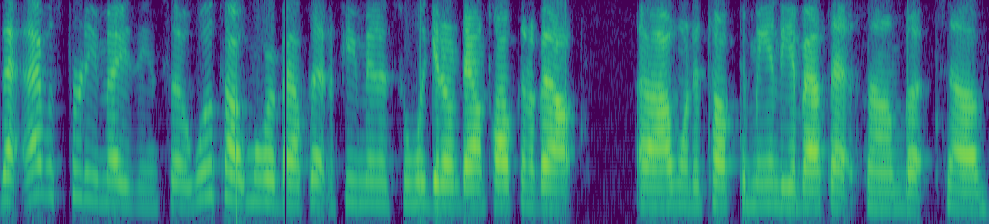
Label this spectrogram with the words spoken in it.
that that was pretty amazing. So we'll talk more about that in a few minutes when we get on down talking about uh, I want to talk to Mandy about that some, but um,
